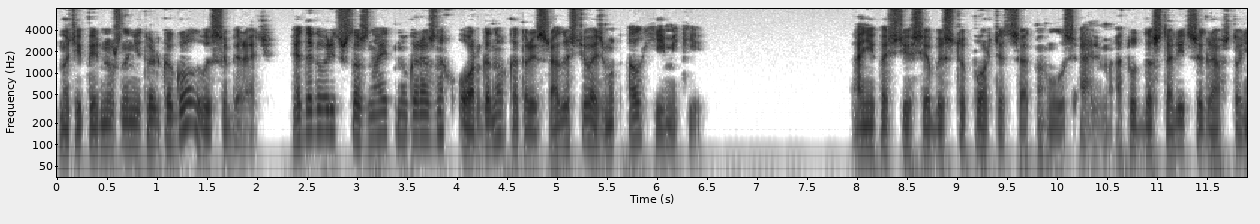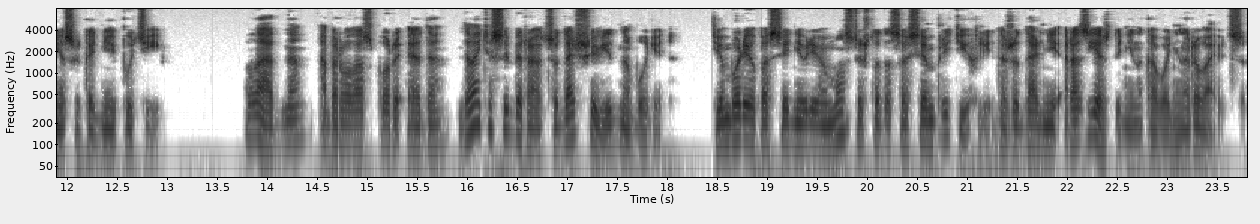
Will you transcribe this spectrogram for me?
Но теперь нужно не только головы собирать. Эда говорит, что знает много разных органов, которые с радостью возьмут алхимики. Они почти все быстро портятся, отмахнулась Альма, а тут до столицы графства несколько дней пути. Ладно, оборвала споры Эда, давайте собираться, дальше видно будет. Тем более в последнее время монстры что-то совсем притихли, даже дальние разъезды ни на кого не нарываются.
